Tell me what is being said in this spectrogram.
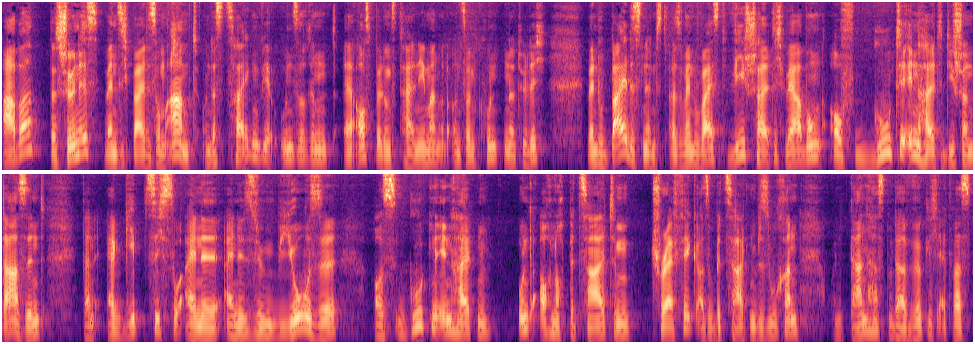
Aber das Schöne ist, wenn sich beides umarmt, und das zeigen wir unseren äh, Ausbildungsteilnehmern und unseren Kunden natürlich, wenn du beides nimmst, also wenn du weißt, wie schalte ich Werbung auf gute Inhalte, die schon da sind, dann ergibt sich so eine, eine Symbiose aus guten Inhalten und auch noch bezahltem Traffic, also bezahlten Besuchern. Und dann hast du da wirklich etwas,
